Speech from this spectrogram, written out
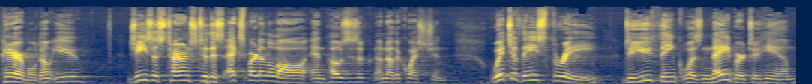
parable, don't you? Jesus turns to this expert in the law and poses another question Which of these three do you think was neighbor to him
